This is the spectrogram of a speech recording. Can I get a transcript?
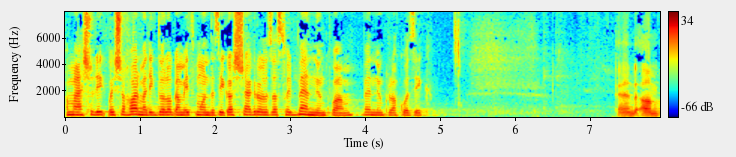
A második, és a harmadik dolog, amit mond az igazságról, az az, hogy bennünk van, bennünk lakozik. And I'm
